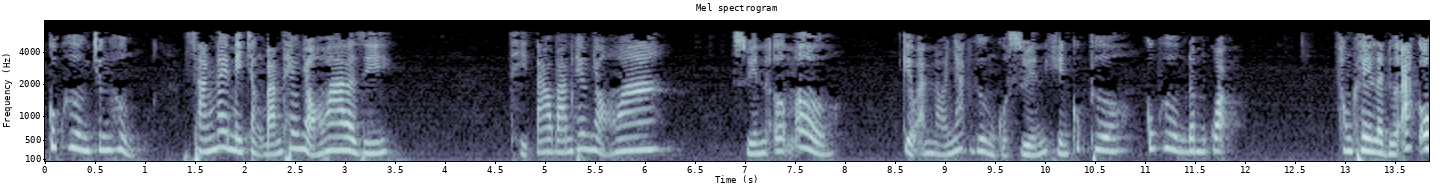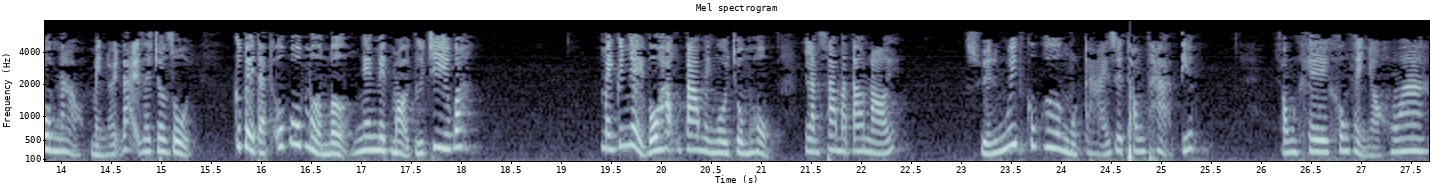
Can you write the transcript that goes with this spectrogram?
Cúc Hương trưng hửng. Sáng nay mày chẳng bám theo nhỏ Hoa là gì? Thì tao bám theo nhỏ Hoa. Xuyến ỡm ở. Kiểu ăn nói nhát gừng của Xuyến khiến Cúc Thưa, Cúc Hương đâm quọng. Phong Khê là đứa ác ôn nào, mày nói đại ra cho rồi. Cứ bày đặt úp úp mở mở, nghe mệt mỏi tứ chi quá. Mày cứ nhảy vô họng tao mày ngồi trồm hổm, làm sao mà tao nói? Xuyến nguyết Cúc Hương một cái rồi thong thả tiếp. Phong Khê không phải nhỏ hoa,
